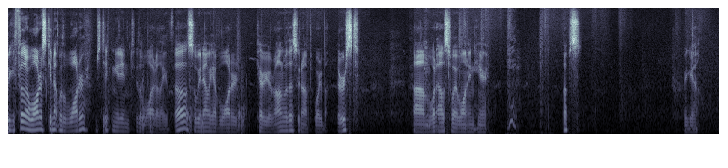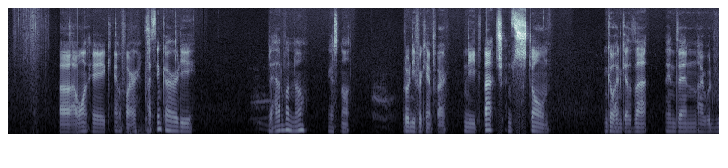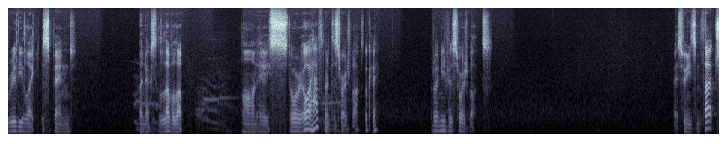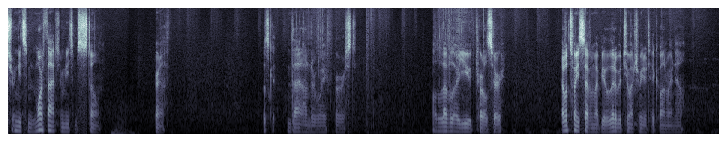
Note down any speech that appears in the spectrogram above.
So we can fill our water skin up with water. I'm just taking it into the water like though. So we now we have water to carry around with us. We don't have to worry about thirst. Um, what else do I want in here? Oops. There we go. Uh, I want a campfire. I think I already... Did I have one? No? I guess not. What do I need for campfire? I need thatch and stone. And go ahead and get that. And then I would really like to spend my next level up on a storage... Oh, I have learned the storage box. Okay. What do I need for the storage box? Alright, so we need some thatch, we need some more thatch, and we need some stone. Fair enough. Let's get that underway first. What level are you, Turtle Sir? Level 27 might be a little bit too much for me to take on right now.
